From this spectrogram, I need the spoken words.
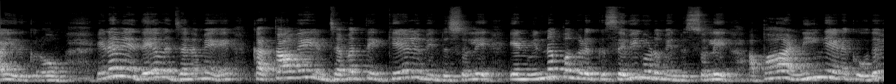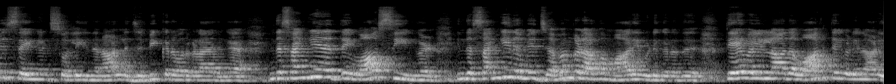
அறிந்திருக்கிறவர்களாய் இருக்கிறோம். எனவே தேவ ஜனமே கர்த்தாவே என் ஜெபத்தை கேளும் என்று சொல்லி என் விண்ணப்பங்களுக்கு செவிகொடும் என்று சொல்லி அப்பா நீங்க எனக்கு உதவி செய்யுங்கன்னு சொல்லி இந்த நாள்ல ஜெபிக்கிறவர்களா இருங்க. இந்த சங்கீதத்தை வாசியுங்கள். இந்த சங்கீதமே ஜெபங்களாக மாறிவிடுகிறது. தேவையில்லாத வார்த்தைகளினால்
